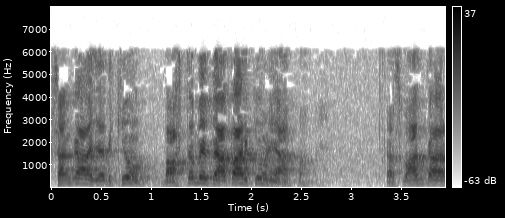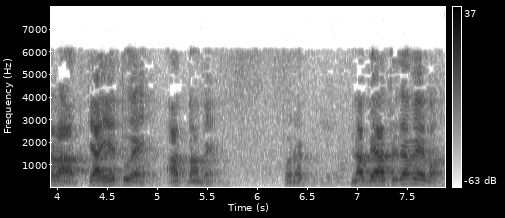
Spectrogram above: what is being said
शंका आ जाती, क्यों? वास्तव में व्यापार क्यों नहीं आत्मा में? कस्मात कारणात, क्या हेतु है आत्मा में? पुनः न व्यापृतम एवं।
